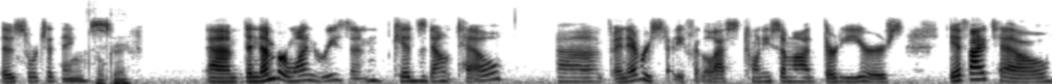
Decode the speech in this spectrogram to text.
those sorts of things. Okay. Um, the number one reason kids don't tell uh, in every study for the last 20 some odd 30 years if I tell,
